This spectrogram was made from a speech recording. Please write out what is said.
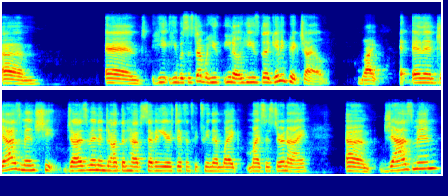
Um and he he was a stubborn. He you know, he's the guinea pig child. Right. And then Jasmine, she Jasmine and Jonathan have 7 years difference between them like my sister and I. Um Jasmine,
